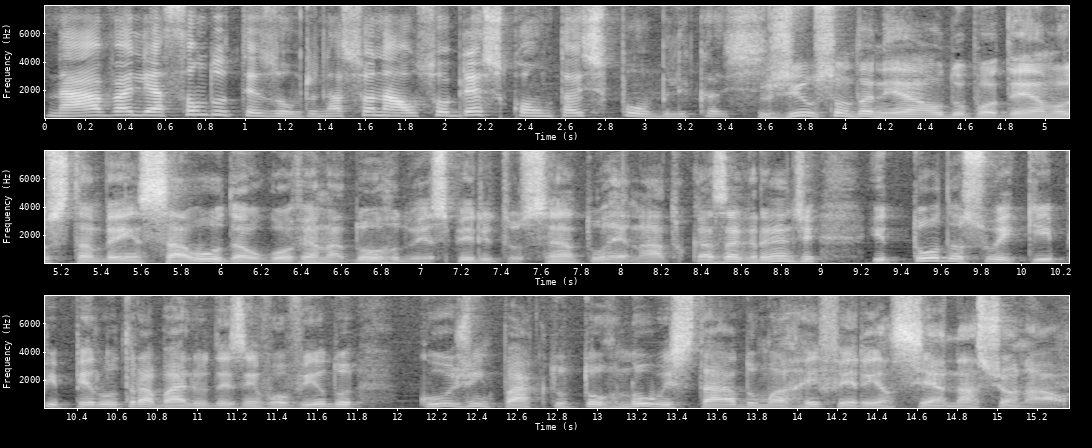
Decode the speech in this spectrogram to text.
na avaliação do Tesouro Nacional sobre as contas públicas. Gilson Daniel, do Podemos, também saúda o governador do Espírito Santo, Renato Casagrande, e toda a sua equipe pelo trabalho desenvolvido, cujo impacto tornou o Estado uma referência nacional.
